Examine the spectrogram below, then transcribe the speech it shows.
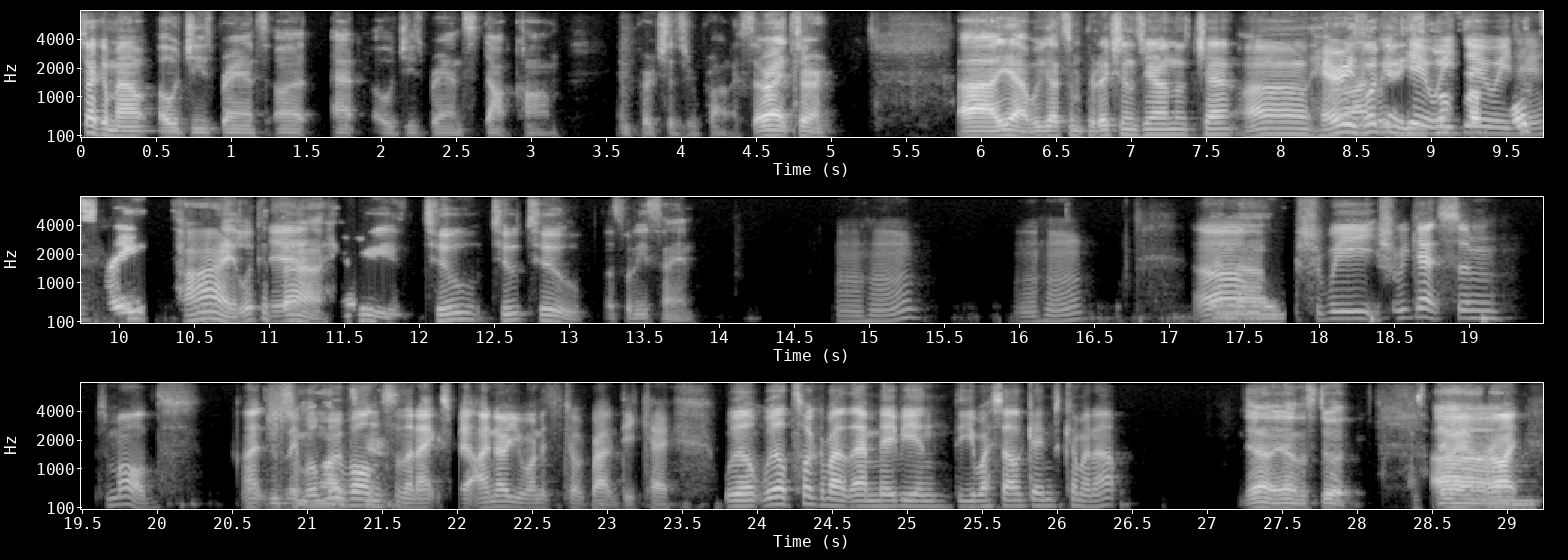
check them out, OG's Brands uh, at ogsbrands.com, and purchase your products. All right, sir. Uh, yeah, we got some predictions here on the chat. Uh, Harry's right, looking. we do, we do, we do. Straight tie. Look at Yeah. that. Harry two two two. That's what he's saying. Mm-hmm. Mm-hmm. Um, uh, should we should we get some some odds? Actually, we'll move on here. to the next bit. I know you wanted to talk about DK. We'll we'll talk about them maybe in the USL games coming up. Yeah, yeah. Let's do it. Let's do it. Right. Um,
